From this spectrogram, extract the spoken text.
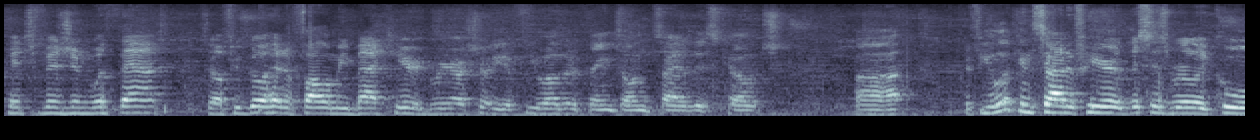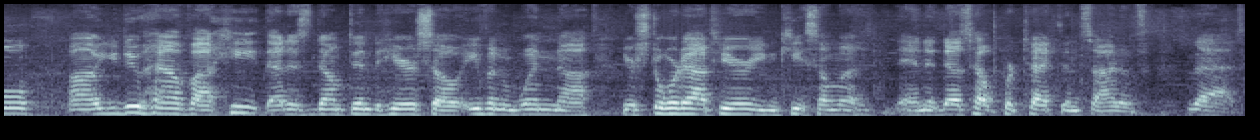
hitch vision with that. So if you go ahead and follow me back here, Greer, I'll show you a few other things on the side of this coach. Uh, if you look inside of here, this is really cool. Uh, you do have uh, heat that is dumped into here, so even when uh, you're stored out here, you can keep some, and it does help protect inside of that.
